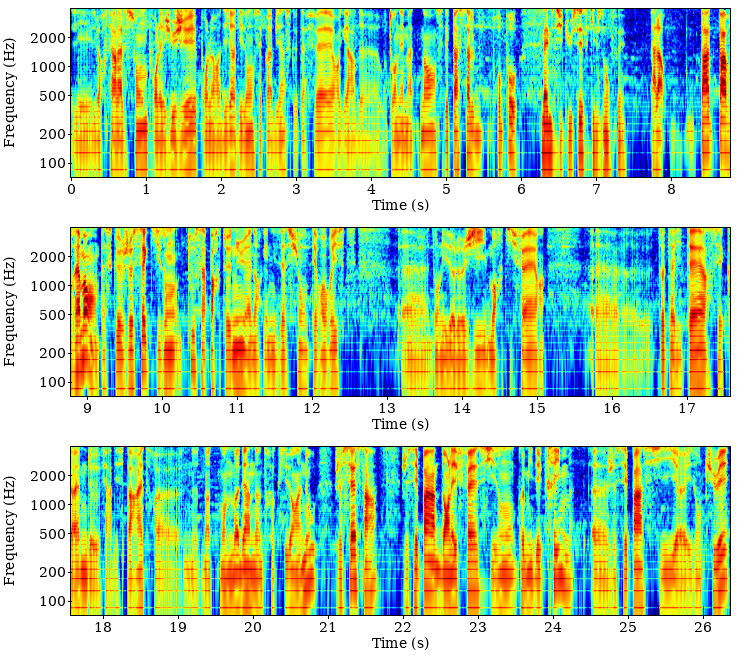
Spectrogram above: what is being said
leur faire la leçon, pour les juger, pour leur dire, dis donc, c'est pas bien ce que tu as fait, regarde euh, où t'en es maintenant. C'était pas ça le propos. Même si tu sais ce qu'ils ont fait. Alors, pas, pas vraiment, parce que je sais qu'ils ont tous appartenu à une organisation terroriste euh, dont l'idéologie mortifère euh, totalitaire, c'est quand même de faire disparaître euh, notre monde moderne, notre Occident à nous. Je sais ça. Je ne sais pas dans les faits s'ils ont commis des crimes. Euh, je ne sais pas s'ils ils ont tué.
